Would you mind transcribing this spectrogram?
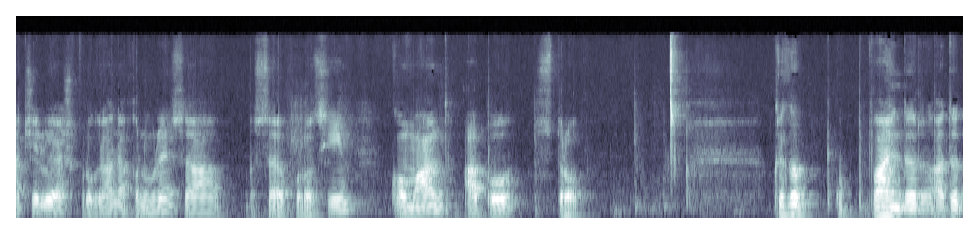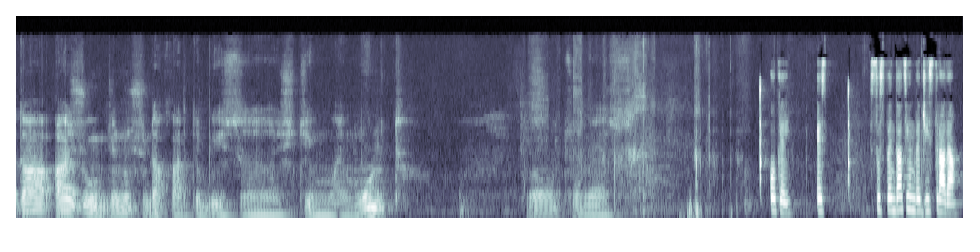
aceluiași program, dacă nu vrem să, să folosim comand apostrof. Cred că cu Finder atâta ajunge. Nu știu dacă ar trebui să știm mai mult. Vă mulțumesc. ok, est, suspendați înregistrarea.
